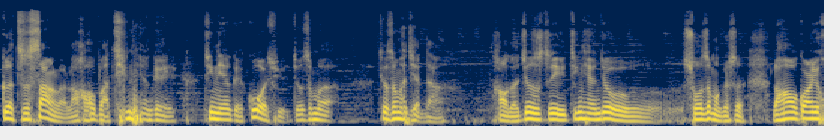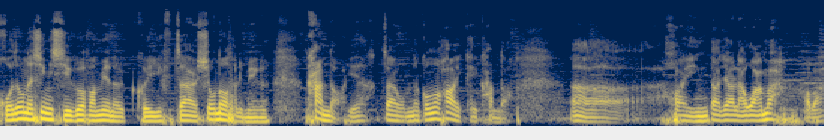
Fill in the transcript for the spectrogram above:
各自散了，然后把今年给 今年给过去，就这么就这么简单。好的，就是这今天就说这么个事。然后关于活动的信息各方面的，可以在 show note 里面看到，也在我们的公众号也可以看到。呃，欢迎大家来玩吧，好吧。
